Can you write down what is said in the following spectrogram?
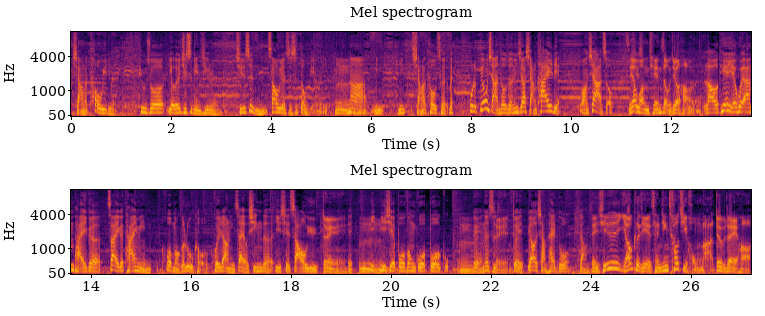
想得透一点。譬如说，尤尤其是年轻人，其实是你遭遇的只是逗点而已，嗯，那你你想得透彻，不不不用想透彻，你只要想开一点，往下走，只要往前走就好了。老天爷会安排一个，在一个 timing。或某个路口会让你再有新的一些遭遇，对，一一些波峰波波谷，嗯，对，那是对，对，不要想太多这样子。对，其实姚可杰也曾经超级红嘛，对不对？哈？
